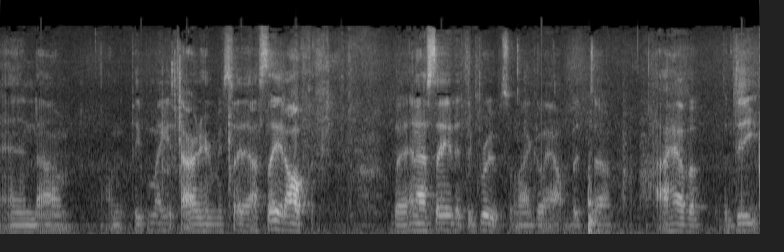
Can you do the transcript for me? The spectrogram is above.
And um, people may get tired of hearing me say that. I say it often, but and I say it at the groups when I go out. But uh, I have a, a deep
